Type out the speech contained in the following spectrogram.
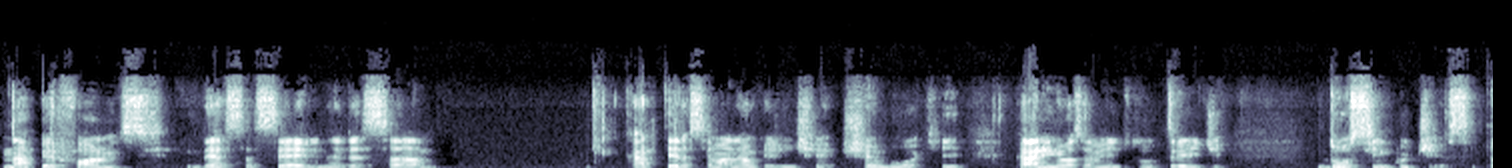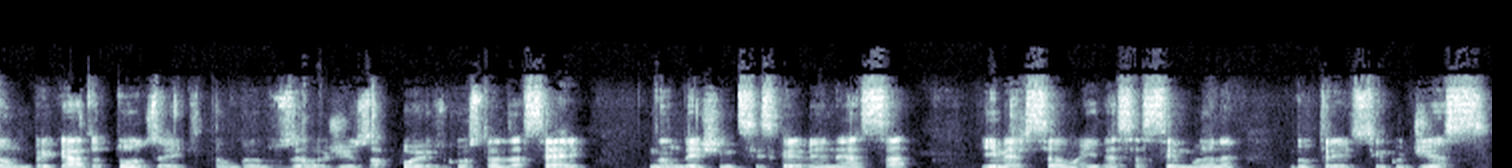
na performance dessa série, né? Dessa carteira semanal que a gente chamou aqui carinhosamente do trade dos cinco dias. Então, obrigado a todos aí que estão dando os elogios, apoios, gostando da série. Não deixem de se inscrever nessa imersão aí dessa semana do trade cinco dias.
